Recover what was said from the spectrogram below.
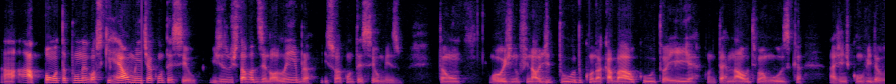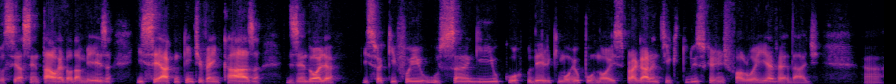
ah, aponta para um negócio que realmente aconteceu. E Jesus estava dizendo: ó, lembra, isso aconteceu mesmo. Então, Hoje, no final de tudo, quando acabar o culto aí, quando terminar a última música, a gente convida você a sentar ao redor da mesa e cear com quem estiver em casa, dizendo: olha, isso aqui foi o sangue e o corpo dele que morreu por nós, para garantir que tudo isso que a gente falou aí é verdade. Ah,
